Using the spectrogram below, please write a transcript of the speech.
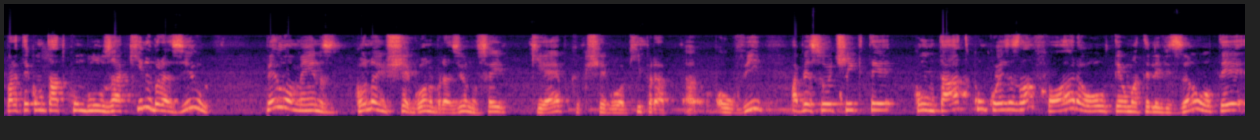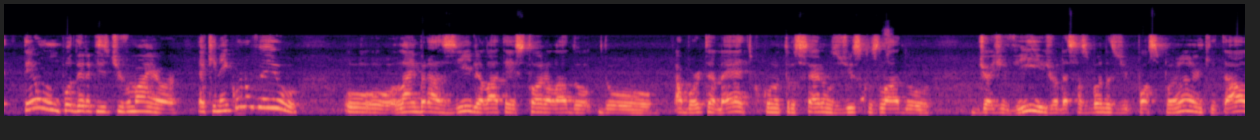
para ter contato com blues aqui no Brasil, pelo menos, quando chegou no Brasil, não sei que época que chegou aqui para ouvir, a pessoa tinha que ter contato com coisas lá fora, ou ter uma televisão, ou ter, ter um poder aquisitivo maior. É que nem quando veio o, lá em Brasília, lá tem a história lá do, do aborto elétrico, quando trouxeram os discos lá do Joy Division, dessas bandas de pós-punk e tal,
